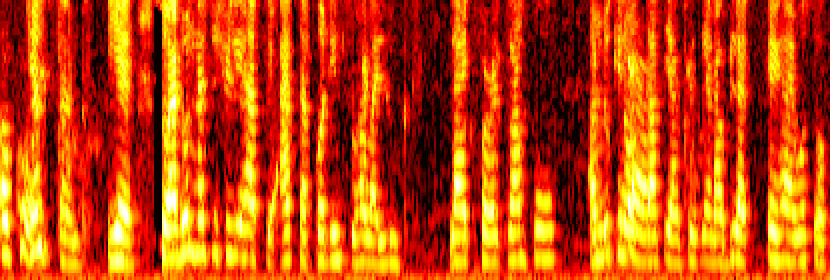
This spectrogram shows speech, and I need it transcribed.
of do course. you understand yeah so i don't necessarily have to act according to how i look like for example i'm looking all Yeah. sassy and crazy and i'll be like hey hi what's up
